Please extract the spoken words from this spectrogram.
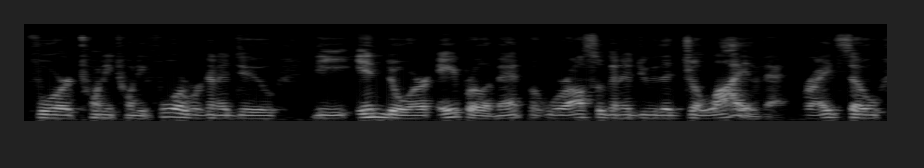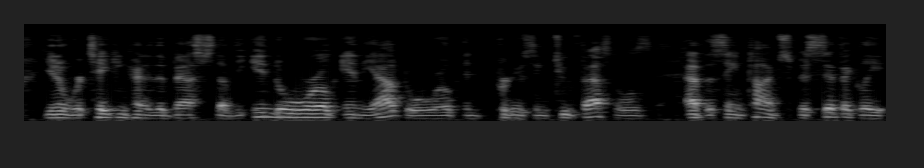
for 2024, we're going to do the indoor April event, but we're also going to do the July event, right? So, you know, we're taking kind of the best of the indoor world and the outdoor world and producing two festivals at the same time, specifically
